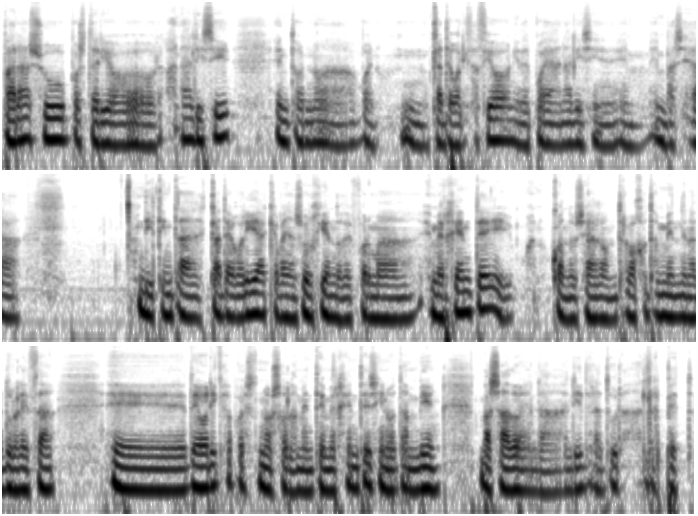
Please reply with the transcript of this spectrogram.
para su posterior análisis en torno a bueno categorización y después análisis en base a distintas categorías que vayan surgiendo de forma emergente y bueno, cuando se haga un trabajo también de naturaleza eh, teórica, pues no solamente emergente, sino también basado en la literatura al respecto.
